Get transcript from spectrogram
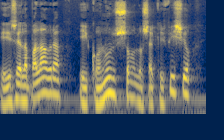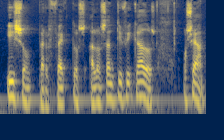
Y dice la palabra, y con un solo sacrificio hizo perfectos a los santificados. O sea,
